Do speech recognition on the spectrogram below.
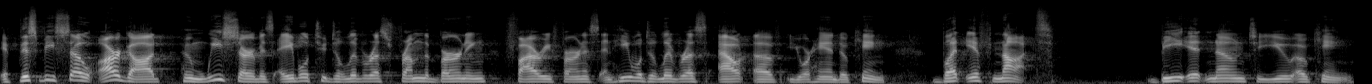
If this be so, our God, whom we serve, is able to deliver us from the burning fiery furnace, and he will deliver us out of your hand, O king. But if not, be it known to you, O king,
